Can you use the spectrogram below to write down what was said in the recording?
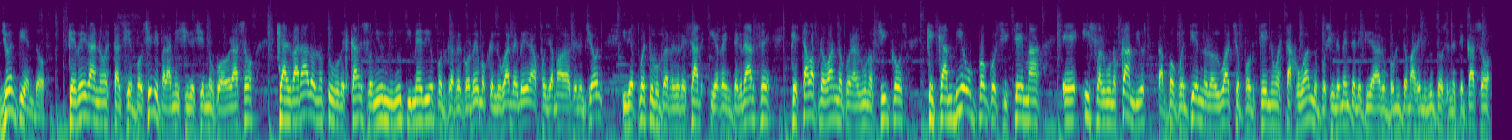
Yo entiendo que Vega no está al 100% y para mí sigue siendo un jugadorazo, que Alvarado no tuvo descanso ni un minuto y medio porque recordemos que en lugar de Vega fue llamado a la selección y después tuvo que regresar y reintegrarse, que estaba probando con algunos chicos, que cambió un poco el sistema, eh, hizo algunos cambios, tampoco entiendo lo del guacho por qué no está jugando, posiblemente le quiere dar un poquito más de minutos, en este caso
